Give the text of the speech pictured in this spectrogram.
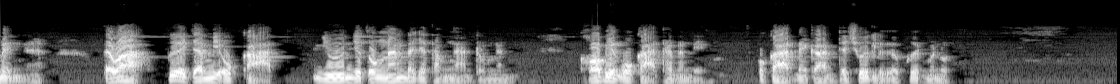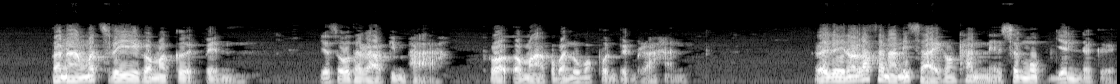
หนึ่งนะแต่ว่าเพื่อจะมีโอกาสยืนอยู่ตรงนั้นและจะทำงานตรงนั้น ขอเพียงโอกาสเท่านั้นเอง โอกาสในการจะช่วยเหลือเพื่อนมนุษย์พระนางมัตรีก็มาเกิดเป็น ยโสธราปิมพาก็ต่อมาก็บรรลุมรรคผลเป็นพระหันเราจะเห็นว่าลักษณะนิสัยของท่านเนี่ย สงบเย็นเหลือเกิน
